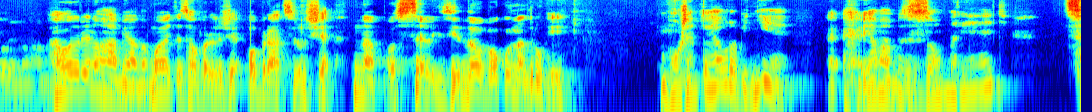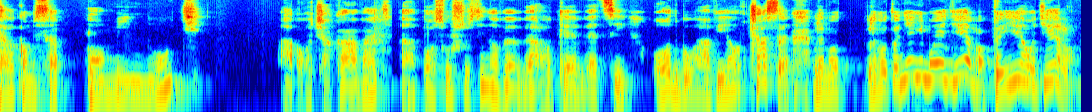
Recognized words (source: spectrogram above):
Hore nohami. Hore nohami, áno. Môj otec hovoril, že obrátil sa na posteli z jedného boku na druhý. Môžem to ja urobiť? Nie. Ja mám zomrieť, celkom sa pominúť a očakávať a poslušnosti nové veľké veci od Boha v jeho čase. Lebo, lebo to není moje dielo. To je jeho dielo.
